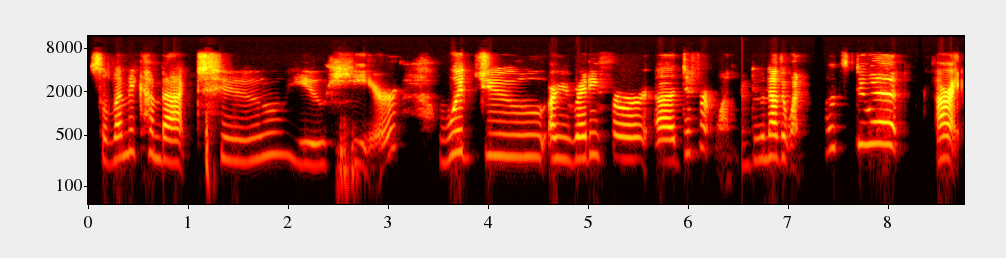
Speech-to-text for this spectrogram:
So let me come back to you here. Would you, are you ready for a different one? Do another one. Let's do it. All right.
